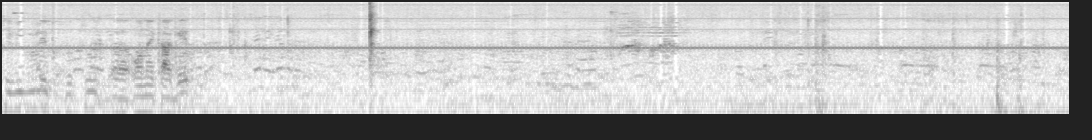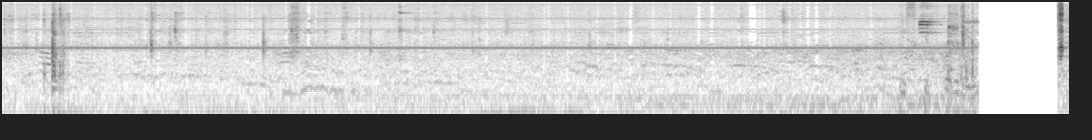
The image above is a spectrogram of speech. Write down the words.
টিভিগুলি প্রচুর অনেক আগের স্কিপ করে দিই আহ,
